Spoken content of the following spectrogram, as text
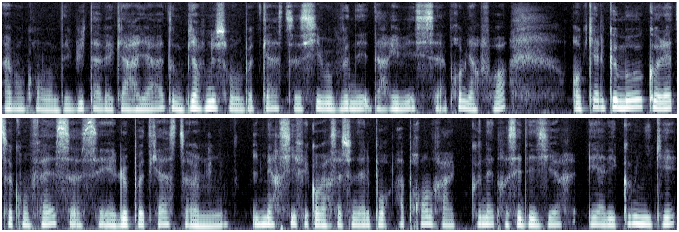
avant qu'on débute avec Aria. Donc bienvenue sur mon podcast si vous venez d'arriver, si c'est la première fois. En quelques mots, Colette se confesse, c'est le podcast euh, immersif et conversationnel pour apprendre à connaître ses désirs et à les communiquer.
